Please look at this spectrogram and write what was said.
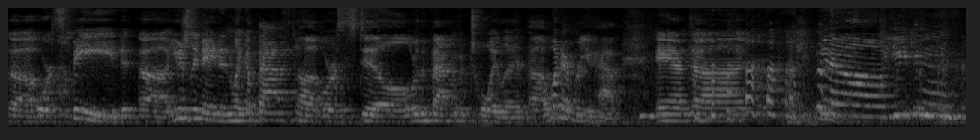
Uh, or speed, uh, usually made in like a bathtub or a still or the back of a toilet, uh, whatever you have. And uh, you know, you can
